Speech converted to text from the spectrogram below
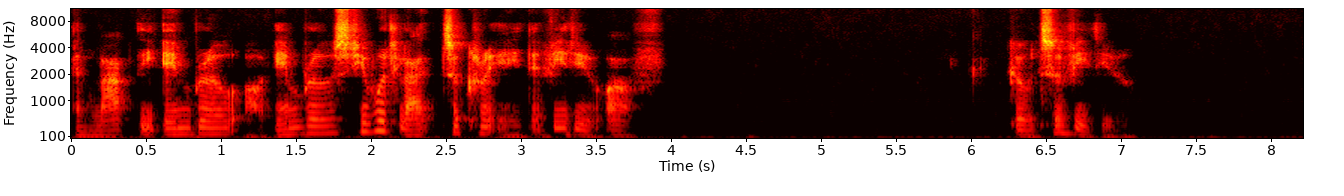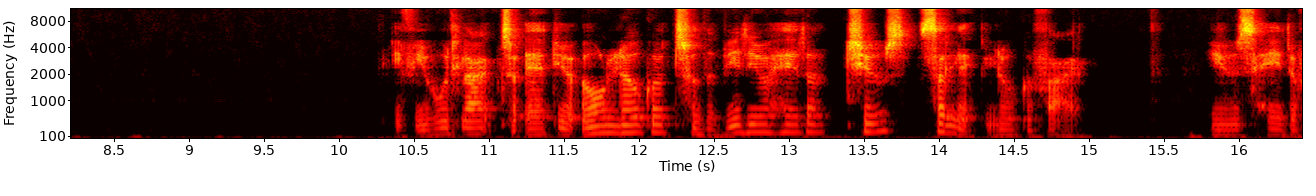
and mark the embryo or embryos you would like to create a video of. Go to Video. If you would like to add your own logo to the video header, choose Select Logo File. Use Head of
